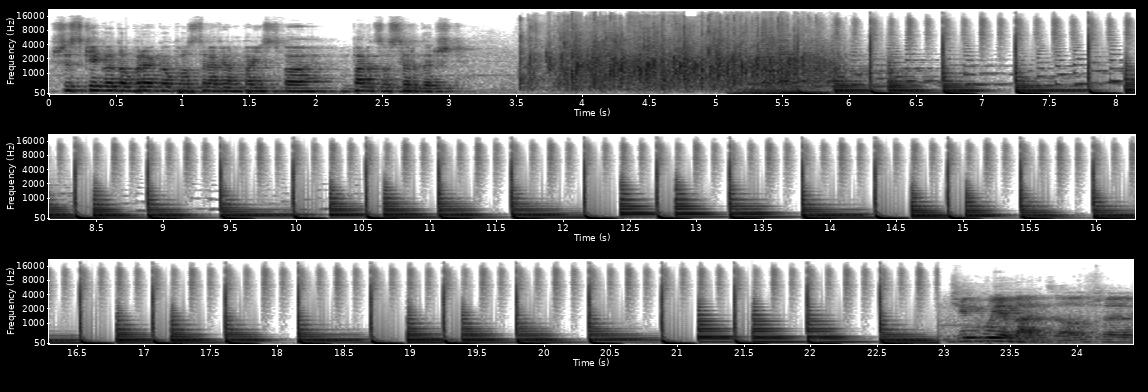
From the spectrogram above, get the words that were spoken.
Wszystkiego dobrego, pozdrawiam Państwa bardzo serdecznie. Bardzo, że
